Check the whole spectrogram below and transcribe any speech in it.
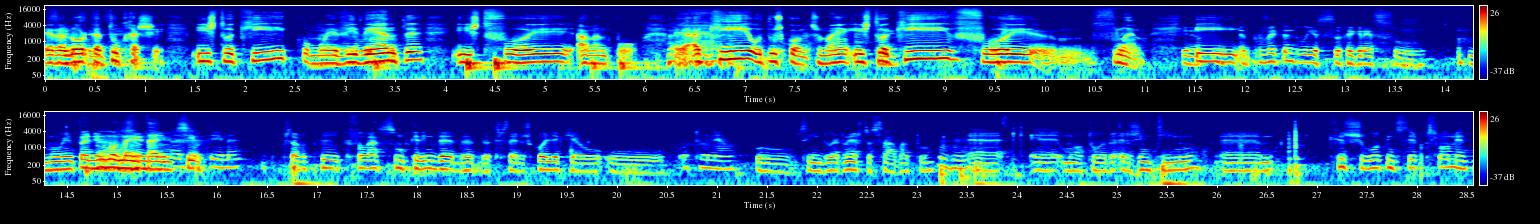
era sim, Lorca Tucraché. Isto aqui, como é, é evidente, isto foi Alan Poe. É, aqui, o dos contos, não é? Isto aqui foi hum, fulano. E, aproveitando esse regresso momentâneo, momentâneo à Argentina, gostava que, que falasses um bocadinho da, da, da, terceira escolha, que é o, o, o Túnel. O, sim, do Ernesto Sábato. Uhum. É, é um autor argentino é, que chegou a conhecer pessoalmente.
